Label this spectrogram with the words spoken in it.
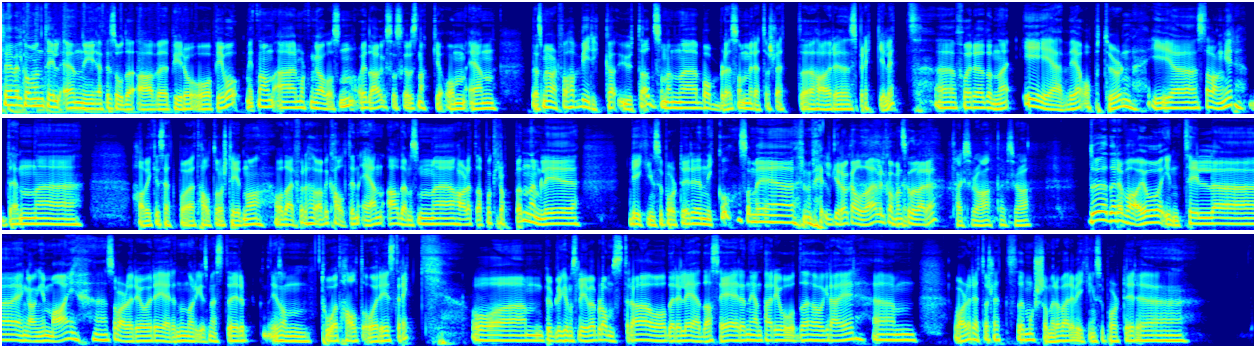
Hjertelig velkommen til en ny episode av Pyro og Pivo. Mitt navn er Morten Galaasen, og i dag skal vi snakke om en det som i hvert fall har virka utad som en eh, boble som rett og slett eh, har sprekket litt. Eh, for denne evige oppturen i Stavanger, den har vi ikke sett på et halvt års tid nå. Og derfor har vi kalt inn en av dem som har dette på kroppen, nemlig vikingsupporter Nico, som vi velger å kalle deg. Velkommen skal du være. Takk skal du ha. takk skal du ha. Du, Dere var jo inntil uh, en gang i mai, uh, så var dere jo regjerende norgesmester i sånn to og et halvt år i strekk. Og um, publikumslivet blomstra, og dere leda serien i en periode og greier. Um, var det rett og slett morsommere å være vikingsupporter uh,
